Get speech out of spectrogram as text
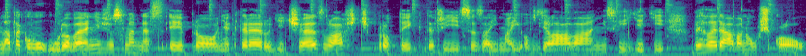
na takovou úroveň, že jsme dnes i pro některé rodiče, zvlášť pro ty, kteří se zajímají o vzdělávání svých dětí, vyhledávanou školou.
